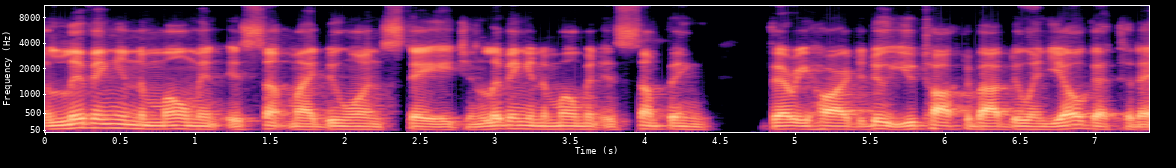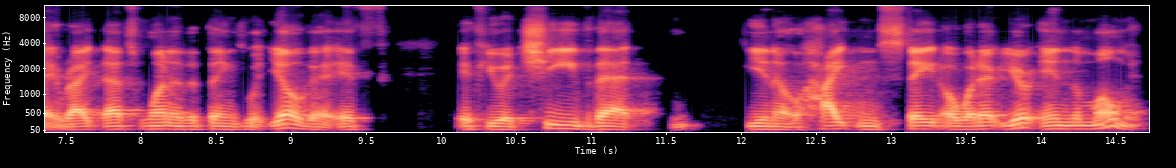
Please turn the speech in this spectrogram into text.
living in the moment is something I do on stage, and living in the moment is something very hard to do. You talked about doing yoga today, right? That's one of the things with yoga. If if you achieve that you know, heightened state or whatever. You're in the moment,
